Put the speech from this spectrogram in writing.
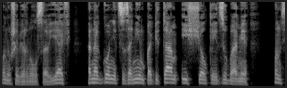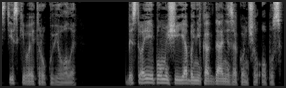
Он уже вернулся в Явь, она гонится за ним по пятам и щелкает зубами. Он стискивает руку Виолы. «Без твоей помощи я бы никогда не закончил опус».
